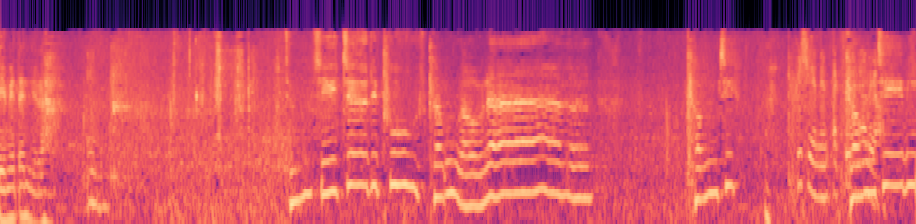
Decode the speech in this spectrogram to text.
พี่เคไม่เต้นอยู่แล้วอืมถึงที่จะได้พูดคำเหล่านั้นคำที่พี่เชนเน้น acting แน่เลยคำอะที่บรร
